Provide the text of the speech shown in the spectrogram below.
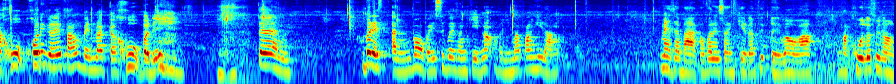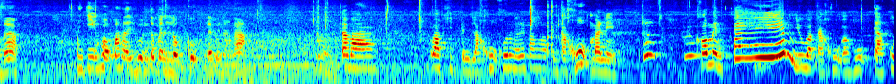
ักคุคนที่ก็ได้ฟังเป็นว่ากะคุบัดนี้แต่อันบริษัทอันบอกไปซื้อไปสังเกตเนาะบัดนี้มาฟังทีหลัง แม่จะบาก็บริสังเกตแล้วพี่เตยบอกว่าหมักคูณแล้วพี่น้องเด้อจริงๆพกภาษาญี่ปุ่นต้องเป็นโลกุได้อพี่น้องเด้ออืมแต่ว่าว่าผิดเป็นลักคุคนก็ได้ฟังว่าเป็นกะคุมันนี่ คอมเมนต์เต็มอยู่ว่ากะคุกะคุกากู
